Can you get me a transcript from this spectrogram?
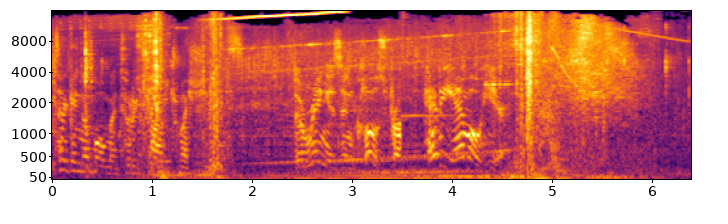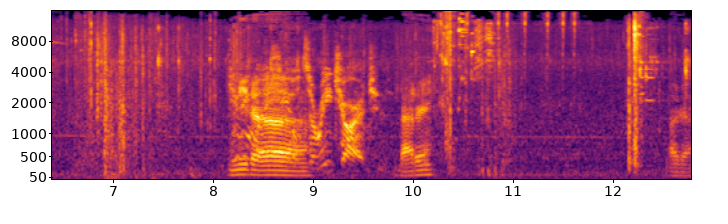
Taking a moment to recharge my shields. The ring is in close pro- Heavy ammo here. You need a a recharge. battery. Okay.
